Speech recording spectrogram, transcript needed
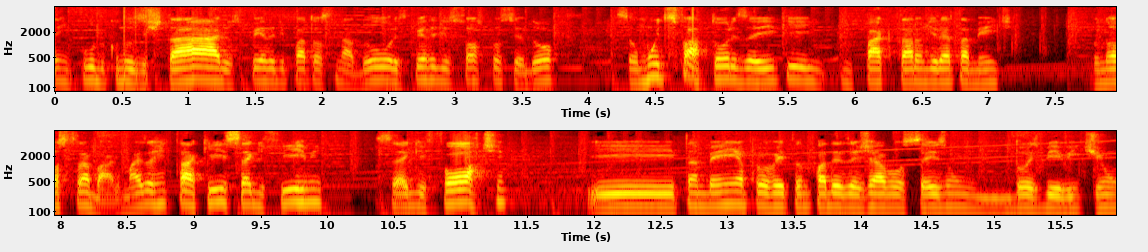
sem público nos estádios, perda de patrocinadores, perda de sócio-torcedor. São muitos fatores aí que impactaram diretamente no nosso trabalho. Mas a gente está aqui, segue firme, segue forte e também aproveitando para desejar a vocês um 2021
